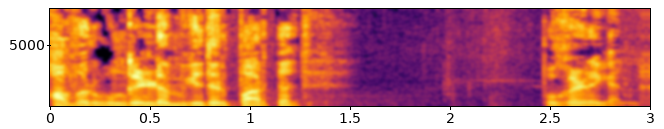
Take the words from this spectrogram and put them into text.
அவர் உங்களிடம் எதிர்பார்த்தது. புகழை அல்ல.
